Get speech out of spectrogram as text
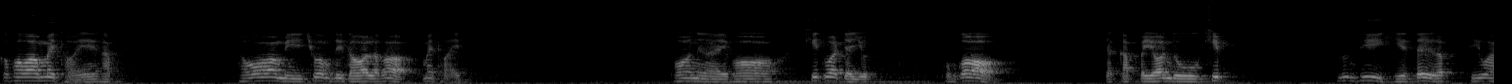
ก็เพราะว่าไม่ถอยครับท้อมีช่วงที่ท้อแล้วก็ไม่ถอย พอเหนื่อยพอคิดว่าจะหยุด ผมก็จะกลับไปย้อนดูคลิป รุ่นพี่ครีเอเตอร์ครับที่ว่า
